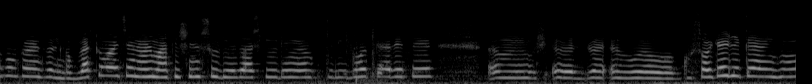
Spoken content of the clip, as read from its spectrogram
असलम friends welcome back to my channel my studio studios आज की वीडियो में आपके लिए बहुत प्यारे से स्वेटर लेकर आई हूँ।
